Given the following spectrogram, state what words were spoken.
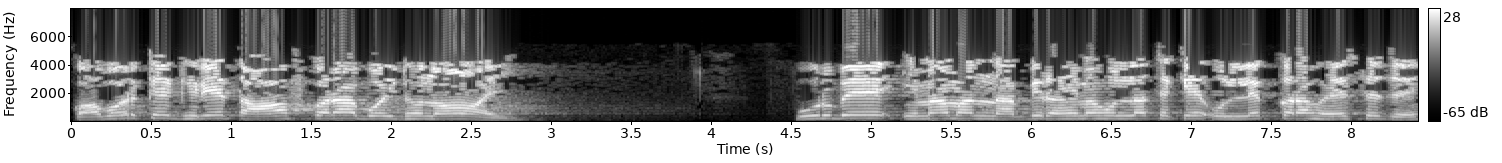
কবরকে ঘিরে তাওয়াফ করা বৈধ নয়। পূর্বে ইমাম আন নাব্বি রহিমাহুল্লাহ থেকে উল্লেখ করা হয়েছে যে,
